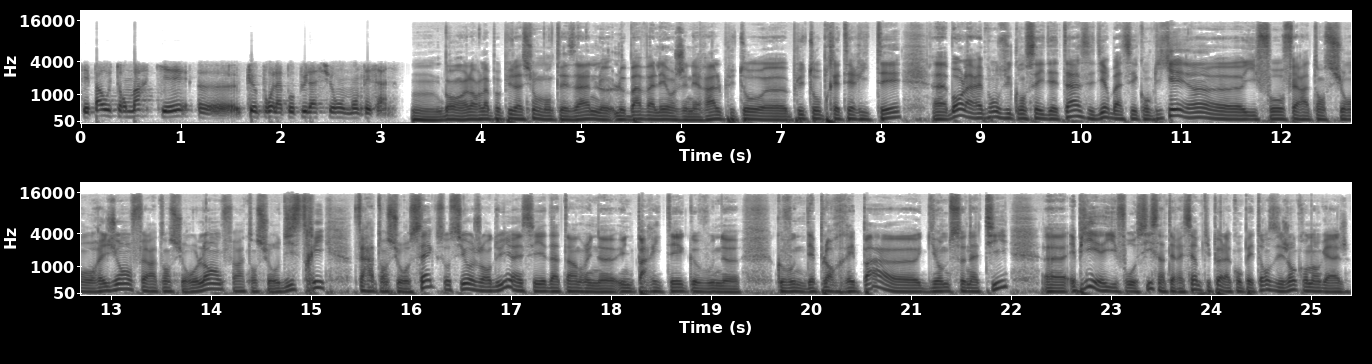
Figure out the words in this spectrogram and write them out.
c'est pas autant marqué euh, que pour la population montésane. Hmm, bon, alors la population montésane, le, Bas-Valais en général, plutôt euh, plutôt. Euh, bon, la réponse du Conseil d'État, c'est dire bah c'est compliqué. Hein, il faut faire attention aux régions, faire attention aux langues, faire attention aux districts, faire attention au sexe aussi aujourd'hui, hein, essayer d'atteindre une, une, parité que vous ne que vous ne déplorerez pas, Guillaume Sonati. et puis il faut aussi s'intéresser un petit peu à la compétence des gens qu'on engage.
